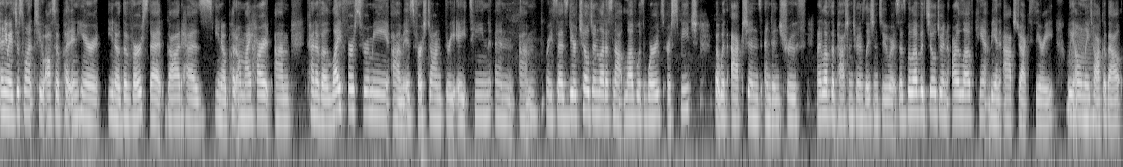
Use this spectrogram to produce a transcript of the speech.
anyways just want to also put in here you know the verse that god has you know put on my heart um kind of a life verse for me um, is first john 3 18 and um, where he says dear children let us not love with words or speech but with actions and in truth. And i love the passion translation too where it says beloved children our love can't be an abstract theory we mm-hmm. only talk about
